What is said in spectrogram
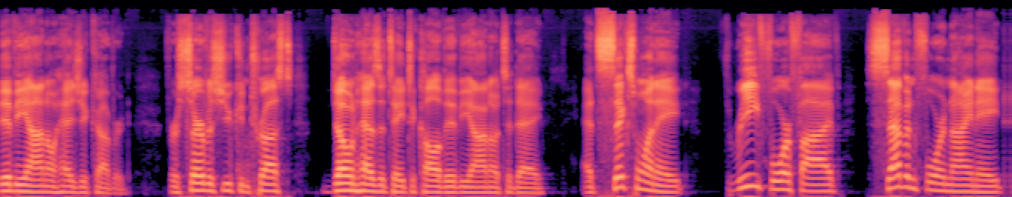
Viviano has you covered. For service you can trust, don't hesitate to call Viviano today at 618 345 7498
